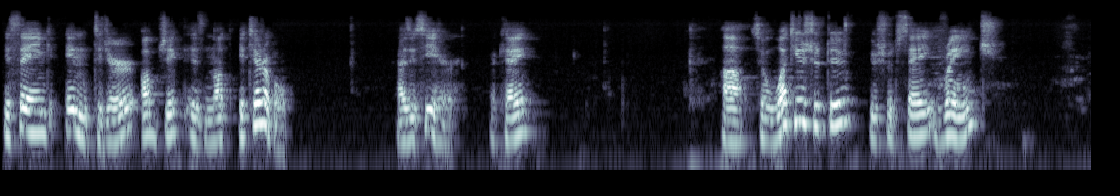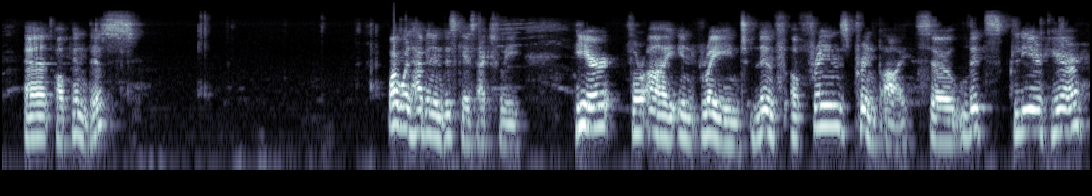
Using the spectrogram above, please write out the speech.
is saying integer object is not iterable, as you see here, okay? Uh, so what you should do, you should say range and open this. What will happen in this case actually? Here for i in range length of frames print i. So let's clear here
